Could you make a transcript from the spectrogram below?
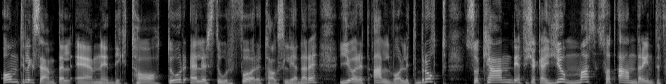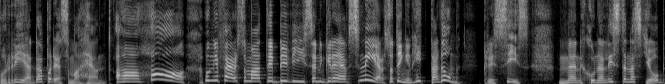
Om till exempel en diktator eller stor företagsledare gör ett allvarligt brott så kan det försöka gömmas så att andra inte får reda på det som har hänt. Aha! Ungefär som att bevisen grävs ner så att ingen hittar dem. Precis. Men journalisternas jobb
